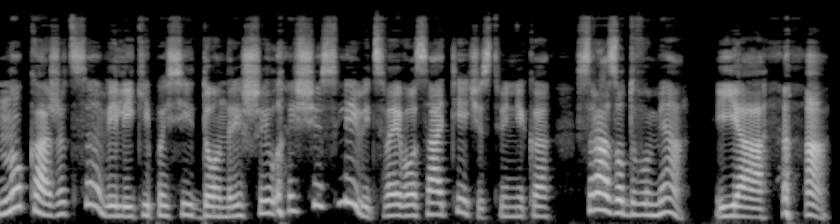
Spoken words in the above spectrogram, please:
но, кажется, великий Посейдон решил осчастливить своего соотечественника сразу двумя. Я, ха-ха,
